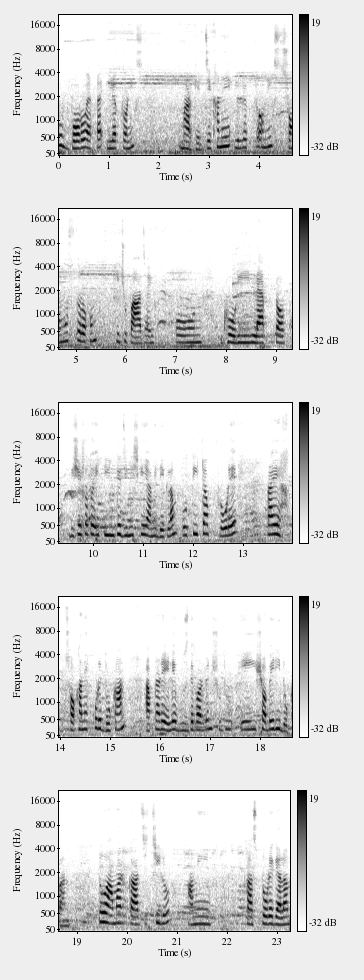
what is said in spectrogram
খুব বড় একটা ইলেকট্রনিক্স মার্কেট যেখানে ইলেকট্রনিক্স সমস্ত রকম কিছু পাওয়া যায়। ফোন ঘড়ি ল্যাপটপ বিশেষত এই তিনটে জিনিসকেই আমি দেখলাম। প্রতিটা ফ্লোরে প্রায় ছখানেক করে দোকান। আপনারা এলে বুঝতে পারবেন, শুধু এই সবেরই দোকান। তো আমার কাজ ছিল, আমি ফার্স্ট ফ্লোরে গেলাম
